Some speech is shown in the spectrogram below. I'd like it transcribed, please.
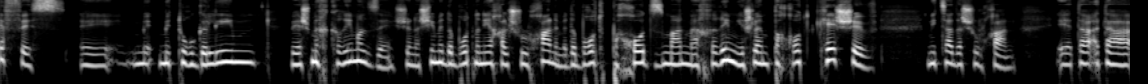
אפס אה, מתורגלים, ויש מחקרים על זה, שנשים מדברות נניח על שולחן, הן מדברות פחות זמן מאחרים, יש להן פחות קשב מצד השולחן. אה, אתה, אתה,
